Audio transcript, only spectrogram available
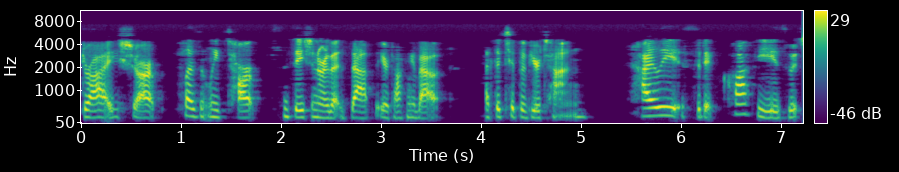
dry, sharp, pleasantly tart sensation or that zap that you're talking about at the tip of your tongue. Highly acidic coffees, which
